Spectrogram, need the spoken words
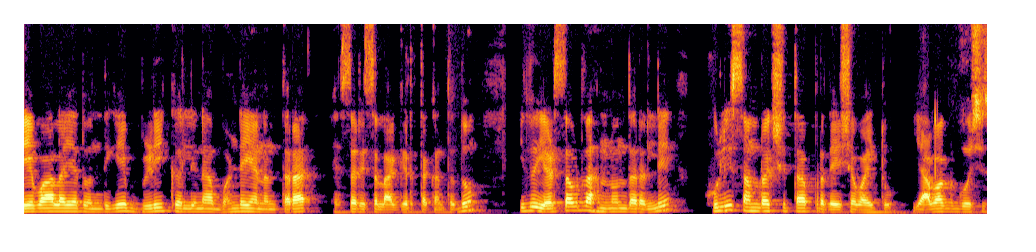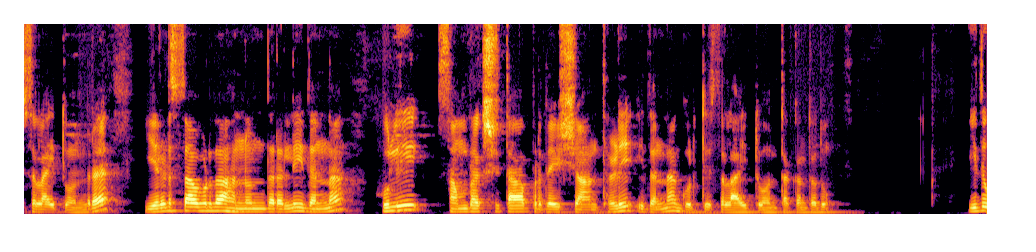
ದೇವಾಲಯದೊಂದಿಗೆ ಬಿಳಿ ಕಲ್ಲಿನ ಬಂಡೆಯ ನಂತರ ಹೆಸರಿಸಲಾಗಿರ್ತಕ್ಕಂಥದ್ದು. ಇದು ಎರಡು ಸಾವಿರದ ಹನ್ನೊಂದರಲ್ಲಿ ಹುಲಿ ಸಂರಕ್ಷಿತ ಪ್ರದೇಶವಾಯಿತು. ಯಾವಾಗ ಘೋಷಿಸಲಾಯಿತು ಅಂದರೆ ಎರಡು ಸಾವಿರದ ಹನ್ನೊಂದರಲ್ಲಿ ಇದನ್ನು ಹುಲಿ ಸಂರಕ್ಷಿತ ಪ್ರದೇಶ ಅಂಥೇಳಿ ಇದನ್ನು ಗುರುತಿಸಲಾಯಿತು ಅಂತಕ್ಕಂಥದ್ದು. ಇದು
